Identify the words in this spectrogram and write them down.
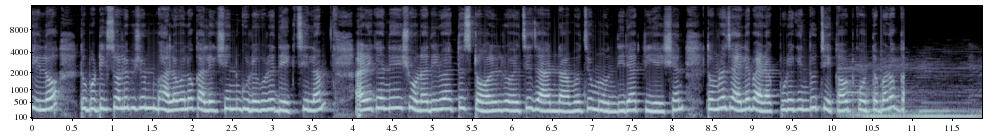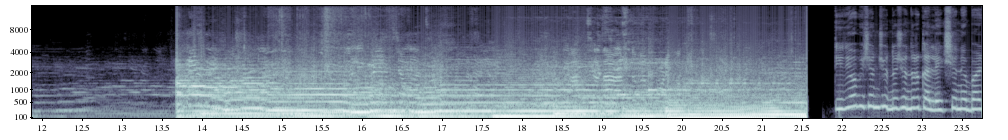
ছিল, তো বুটিক স্টলে ভীষণ ভালো ভালো কালেকশন ঘুরে ঘুরে দেখছিলাম। আর এখানে সোনাদিরও একটা স্টল রয়েছে, যার নাম হচ্ছে মন্দিরা ক্রিয়েশন তোমরা চাইলে ব্যারাকপুরে কিন্তু চেক আউট করতে পারো। কালেকশন এবার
